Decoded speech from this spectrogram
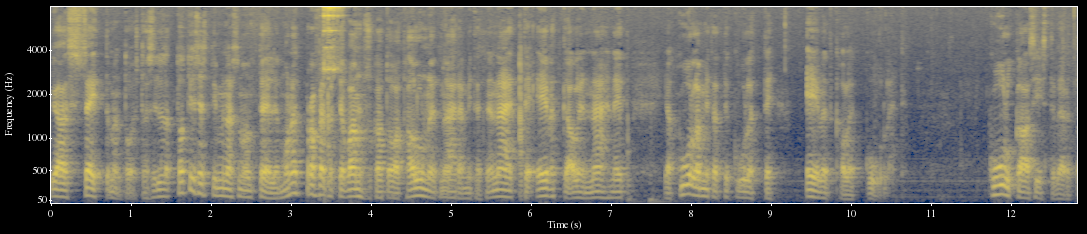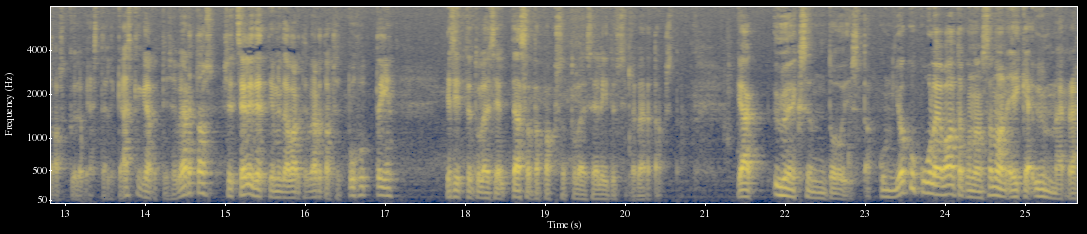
ja 17. Sillä totisesti minä sanon teille, monet profeetat ja vanhuskat ovat halunneet nähdä, mitä te näette, eivätkä ole nähneet, ja kuulla, mitä te kuulette, eivätkä ole kuulleet. Kuulkaa siis te vertauskylviästä. Eli äsken kerrottiin se vertaus, sitten selitettiin, mitä varten vertaukset puhuttiin, ja sitten tulee se, tässä tapauksessa tulee selitys siitä vertauksesta. Ja 19. Kun joku kuulee valtakunnan sanan eikä ymmärrä,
